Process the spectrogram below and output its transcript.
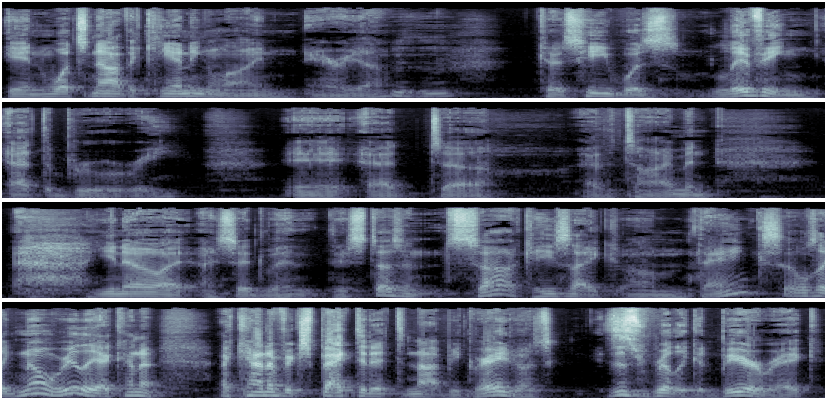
in what's now the canning line area because he was living at the brewery eh, at uh, at the time. And you know, I, I said, well, "This doesn't suck." He's like, um, "Thanks." I was like, "No, really. I kind of I kind of expected it to not be great. I was, this is really good beer, Rick."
